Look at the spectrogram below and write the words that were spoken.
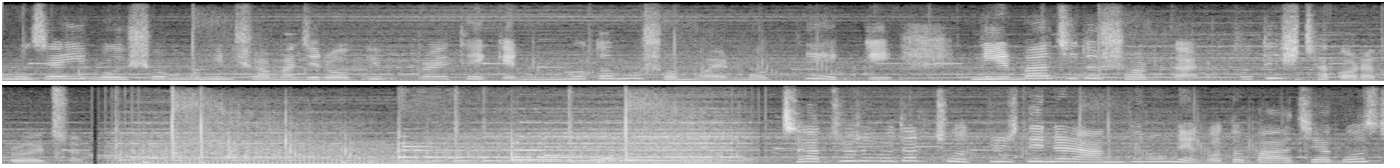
অনুযায়ী বৈষম্যহীন সমাজের অভিপ্রায় থেকে ন্যূনতম সময়ের মধ্যে একটি নির্বাচিত সরকার প্রতিষ্ঠা করা প্রয়োজন। ছাত্র জনতার ছত্রিশ দিনের আন্দোলনে গত পাঁচ আগস্ট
